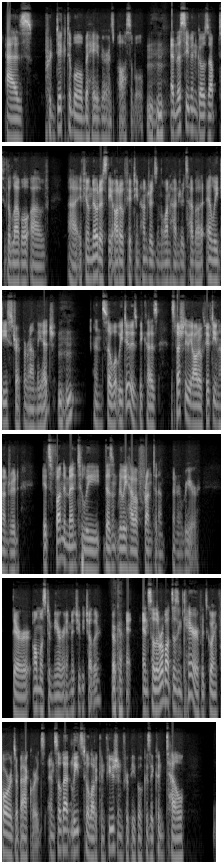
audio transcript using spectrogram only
as predictable behavior as possible mm-hmm. and this even goes up to the level of uh, if you'll notice, the Auto 1500s and the 100s have a LED strip around the edge. Mm-hmm. And so what we do is because, especially the Otto 1500, it's fundamentally doesn't really have a front and a, and a rear. They're almost a mirror image of each other. Okay. And, and so the robot doesn't care if it's going forwards or backwards. And so that leads to a lot of confusion for people because they couldn't tell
